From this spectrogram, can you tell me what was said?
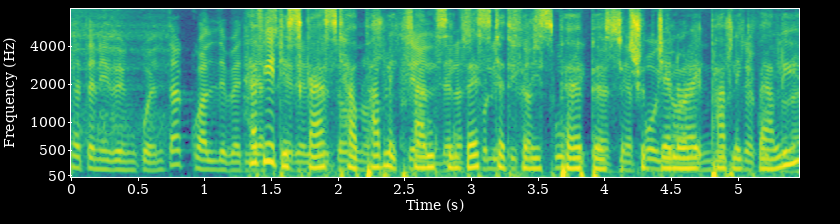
Have you discussed how public funds invested for this purpose should generate public value?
